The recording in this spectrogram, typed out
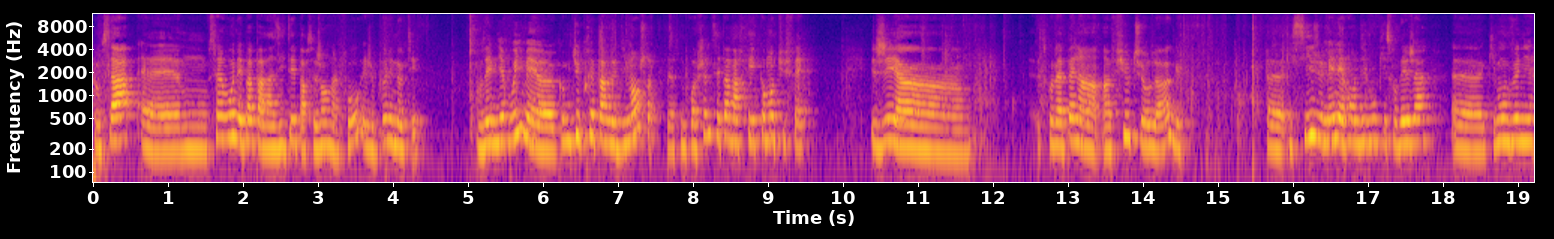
Comme ça, mon cerveau n'est pas parasité par ce genre d'infos et je peux les noter. Vous allez me dire, oui, mais euh, comme tu le prépares le dimanche, la semaine prochaine, c'est pas marqué. Comment tu fais? J'ai un, ce qu'on appelle un, future log. Euh, ici, je mets les rendez-vous qui sont déjà, euh, qui vont venir.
